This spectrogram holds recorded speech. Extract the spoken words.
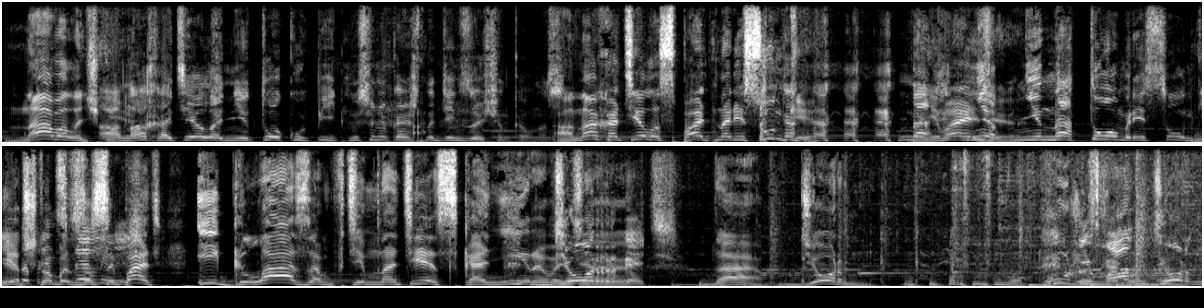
Наволочки. Она хотела не то купить. Ну, сегодня, конечно, день Зощенко у нас. Она хотела спать на рисунке. Понимаете? Нет, не на том рисунке. Нет, чтобы засыпать и глазом в темноте сканировать. э, Дергать. Да, дерн. Вот, Ужас Иван. Дерн.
